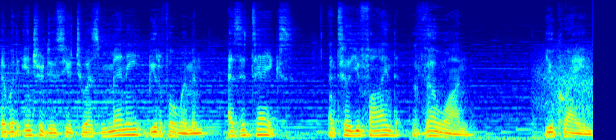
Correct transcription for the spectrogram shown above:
that would introduce you to as many beautiful women as it takes until you find the one. Ukraine,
